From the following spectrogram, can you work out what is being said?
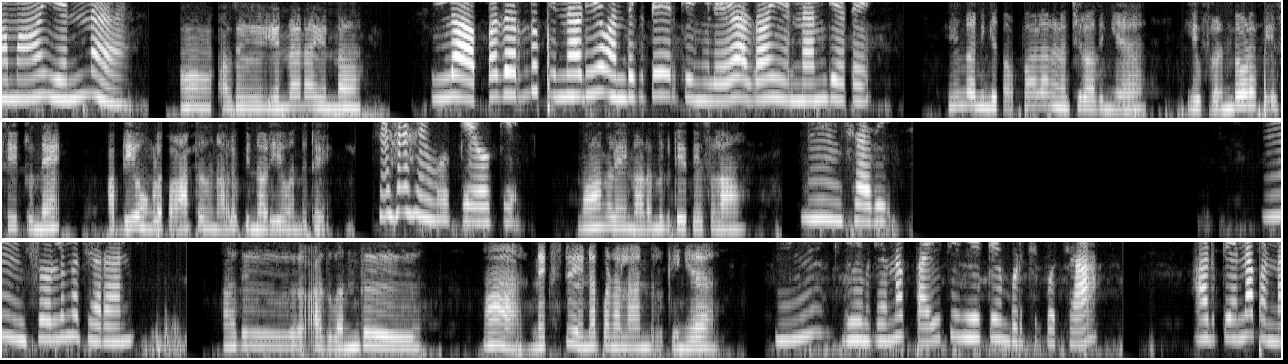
ஆமா என்ன? அது என்னடா என்ன? இல்ல அப்பதான் இருந்து பின்னாடியே வந்துகிட்டே இருக்கீங்களே அதான் என்னன்னு கேட்டேன். ஏங்க நீங்க தப்பாலாம் நினைச்சிடாதீங்க. என் ஃப்ரெண்டோட பேசிட்டு இருந்தேன். அப்படியே உங்களை பார்த்ததுனால பின்னாடியே வந்துட்டேன். Okay okay. வாங்களேன் நடந்துகிட்டே பேசலாம். ம் சரி. ம் சொல்லுங்க சரண். அது அது வந்து ஆ நெக்ஸ்ட் என்ன பண்ணலான்னு இருக்கீங்க? ம் இவனுக்கு என்ன பைத்தியம் கீத்தியம் பிடிச்சி போச்சா? அடுத்து என்ன பண்ண?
